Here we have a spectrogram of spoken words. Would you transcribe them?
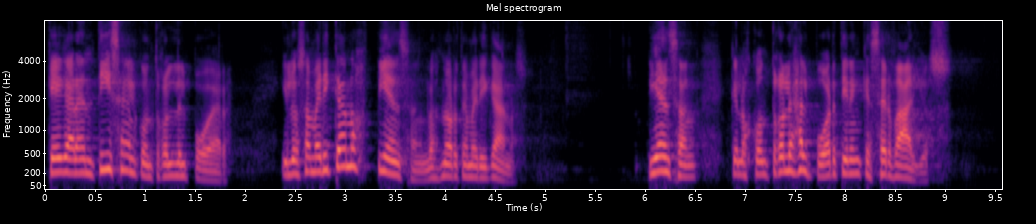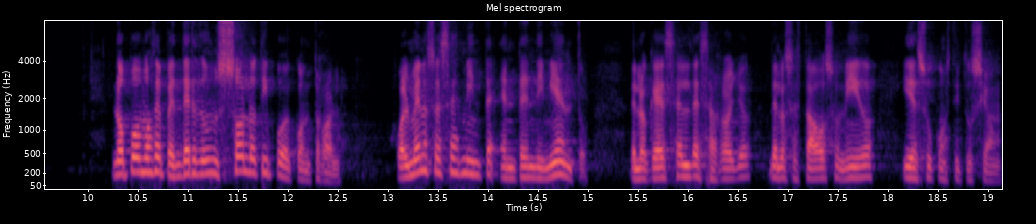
que garantizan el control del poder. Y los americanos piensan, los norteamericanos, piensan que los controles al poder tienen que ser varios. No podemos depender de un solo tipo de control. O al menos ese es mi entendimiento de lo que es el desarrollo de los Estados Unidos y de su constitución.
